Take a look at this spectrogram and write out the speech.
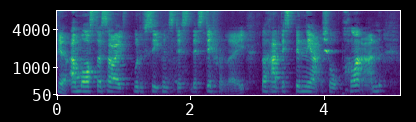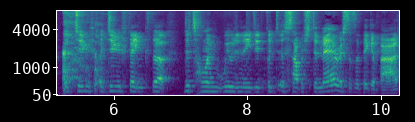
Yeah. And whilst the side would have sequenced this this differently, but had this been the actual plan, I do I do think that the time we would have needed for to establish Daenerys as a bigger bad,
